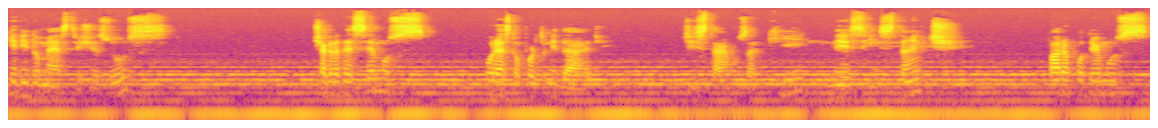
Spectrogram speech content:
querido Mestre Jesus, te agradecemos por esta oportunidade de estarmos aqui nesse instante para podermos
